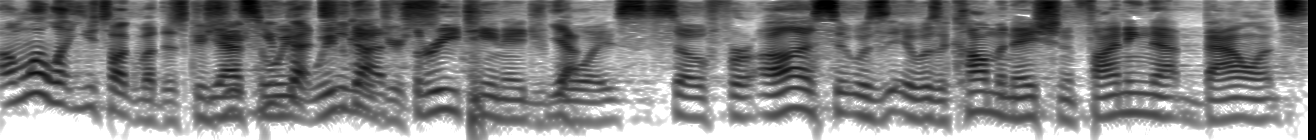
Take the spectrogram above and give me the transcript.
I want to let you talk about this because Yeah, you, so you've we, got we've got teenagers. three teenage Yeah. boys. So for us, it was it was a combination of finding that balance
